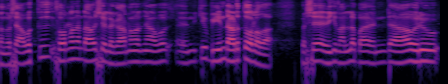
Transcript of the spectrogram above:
തന്നു. പക്ഷേ അവൾക്ക് സ്വർണം തന്നെ ആവശ്യമില്ല. കാരണം എന്ന് പറഞ്ഞാൽ അവ എനിക്ക് വീണ്ടും അടുത്തുള്ളതാണ് പക്ഷേ എനിക്ക് നല്ല എന്റെ ആ ഒരു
